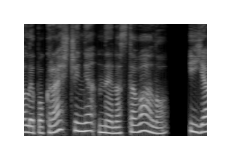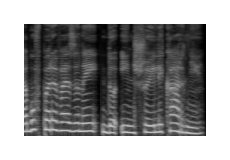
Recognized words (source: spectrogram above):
але покращення не наставало, і я був перевезений до іншої лікарні.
